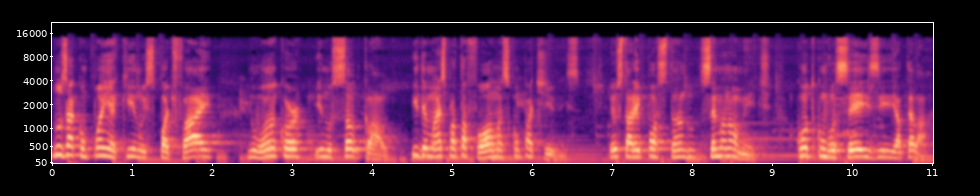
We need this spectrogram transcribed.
nos acompanhe aqui no Spotify, no Anchor e no SoundCloud e demais plataformas compatíveis. Eu estarei postando semanalmente. Conto com vocês e até lá.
